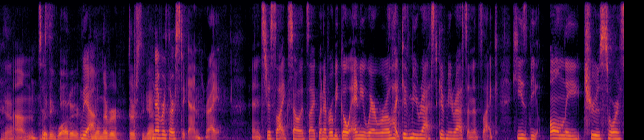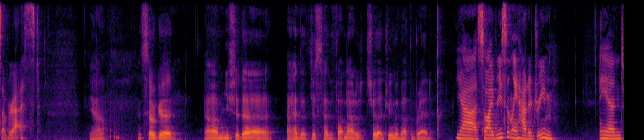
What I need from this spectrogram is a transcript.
Yeah. Um, so Living water. Yeah. you'll never thirst again. Never thirst again. Right. And it's just like, so it's like whenever we go anywhere, we're like, give me rest, give me rest. And it's like, he's the only true source of rest. Yeah. It's so good. Um, you should. Uh, I had the just had the thought now to share that dream about the bread. Yeah. So I recently had a dream, and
